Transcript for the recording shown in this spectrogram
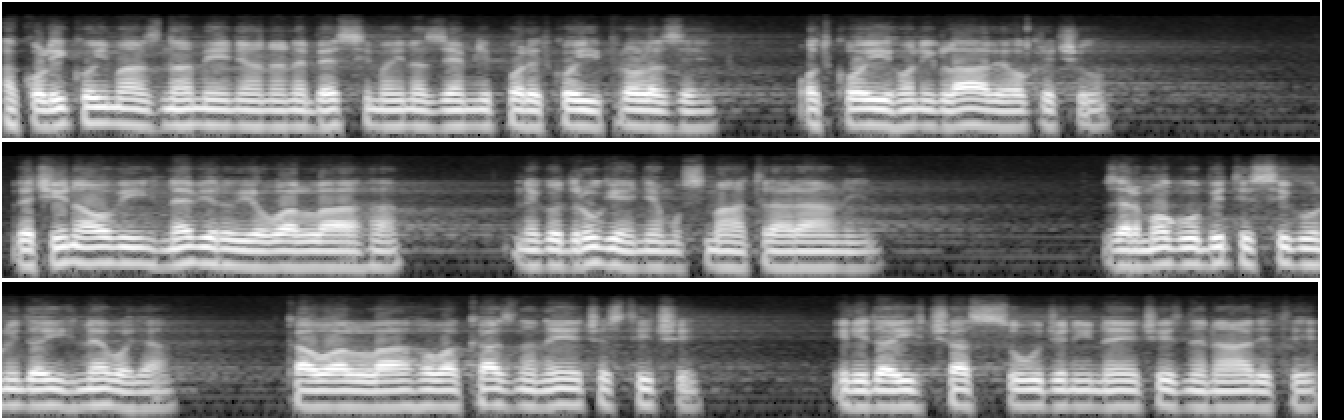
A koliko ima znamenja na nebesima i na zemlji pored kojih prolaze, od kojih oni glave okreću, većina ovih ne vjeruje u Allaha, nego druge njemu smatra ravnim. Zar mogu biti sigurni da ih nevolja, kao Allahova kazna neće stići, ili da ih čas suđeni neće iznenaditi,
